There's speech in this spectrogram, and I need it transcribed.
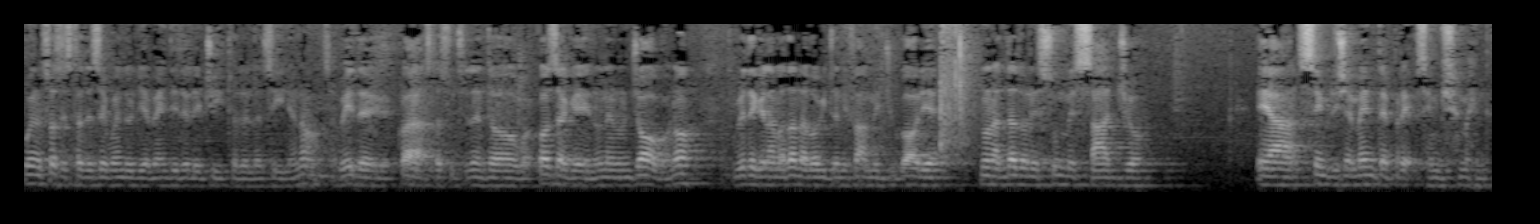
voi non so se state seguendo gli eventi dell'Egitto, della Siria, no? Sapete che qua sta succedendo qualcosa che non è un gioco, no? Sapete che la Madonna pochi giorni fa a Meggiugorie non ha dato nessun messaggio e ha semplicemente, pre- semplicemente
